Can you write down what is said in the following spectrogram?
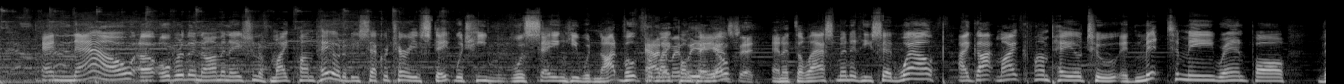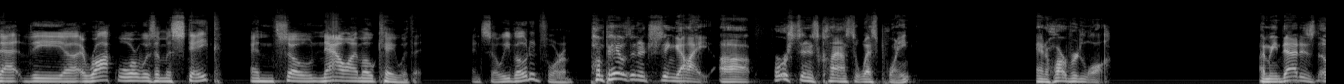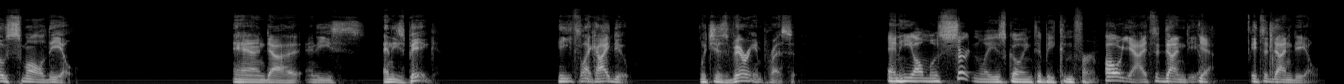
and now uh, over the nomination of Mike Pompeo to be Secretary of State, which he was saying he would not vote for Mike Pompeo. And at the last minute, he said, "Well, I got Mike Pompeo to admit to me, Rand Paul, that the uh, Iraq War was a mistake, and so now I'm okay with it." And so he voted for him. Pompeo's an interesting guy. Uh, first in his class at West Point and Harvard Law. I mean, that is no small deal. And uh, and he's and he's big. He's like I do, which is very impressive. And he almost certainly is going to be confirmed. Oh yeah, it's a done deal. Yeah. it's a done deal.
